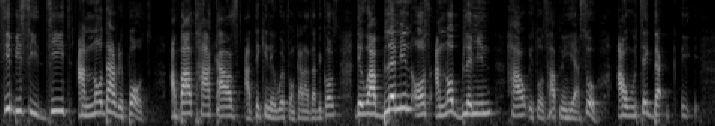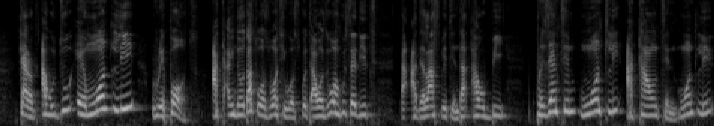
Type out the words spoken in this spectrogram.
CBC did another report about how cars are taken away from Canada because they were blaming us and not blaming how it was happening here. So I will take that uh, care of. I will do a monthly report. I, you know that was what he was quoting. I was the one who said it a- at the last meeting that I will be presenting monthly accounting, monthly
